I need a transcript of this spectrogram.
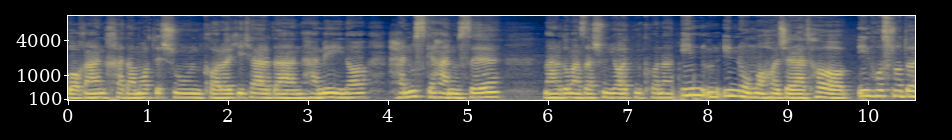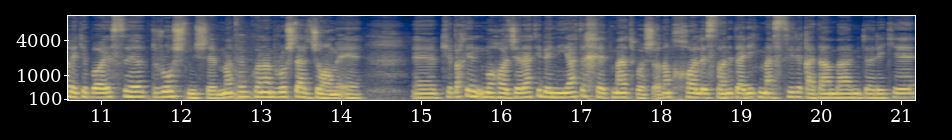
واقعا خدماتشون کارایی که کردن همه اینا هنوز که هنوزه مردم ازشون یاد می‌کنن. این این نوع مهاجرت ها این حسن رو داره که باعث رشد میشه. من فکر می‌کنم رشد در جامعه که وقتی مهاجرتی به نیت خدمت باشه آدم خالصانه در یک مسیر قدم برمیداره که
